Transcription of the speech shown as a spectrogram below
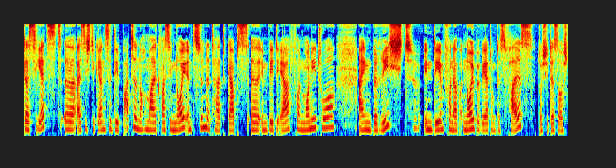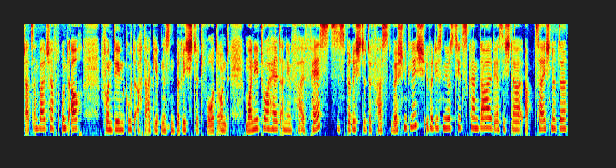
dass jetzt, äh, als sich die ganze Debatte nochmal quasi neu entzündet hat, gab es äh, im WDR von Monitor einen Bericht, in dem von der Neubewertung des Falls durch die Dessauer Staatsanwaltschaft und auch von den Gutachterergebnissen berichtet wurde. Und Monitor hält an dem Fall fest, es berichtete fast wöchentlich über diesen Justizskandal, der sich da abzeichnete.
